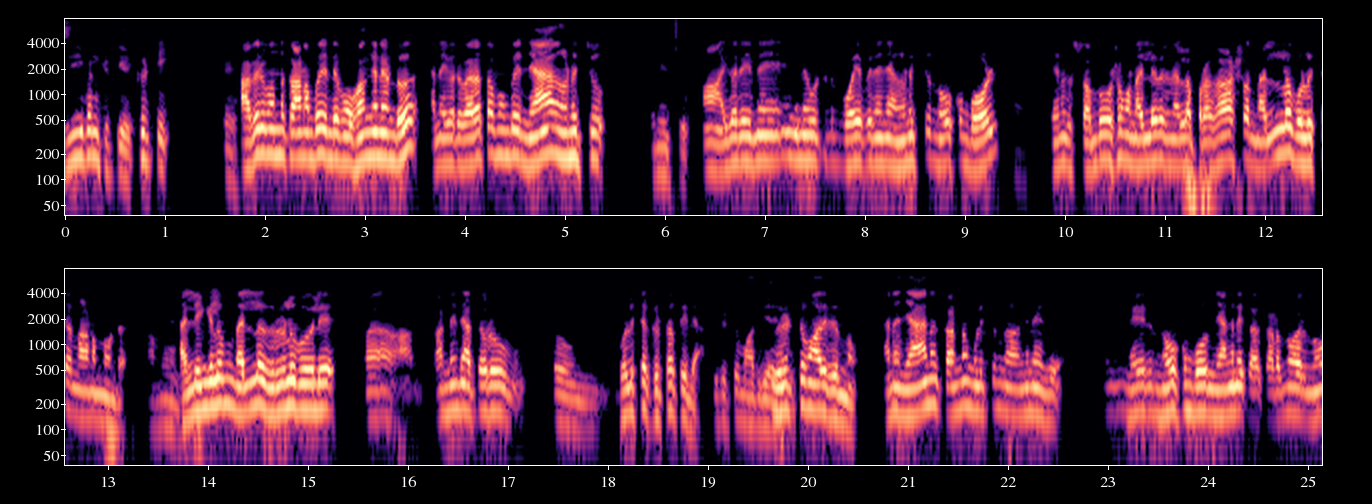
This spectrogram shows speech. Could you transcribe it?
ജീവൻ കിട്ടി. കിട്ടി. അവർ വന്ന് കാണുമ്പോൾ എന്റെ മുഖം ഇങ്ങനെ ഉണ്ട് എന്നെ ഇവർ വരത്ത മുമ്പേ ഞാൻ എണിച്ചു. എണീച്ചു. ആ ഇവരെ ഇന്നെ ഇങ്ങനെ വിട്ടിട്ട് പോയ പിന്നെ ഞാൻ എണിച്ചു നോക്കുമ്പോൾ എനിക്ക് സന്തോഷമാണ് നല്ലവർ നല്ല പ്രകാശം നല്ല വെളിച്ചം കാണുന്നുണ്ട്. അല്ലെങ്കിലും നല്ല ഇരുൾ പോലെ കണ്ണിനകത്തൊരു വെളിച്ചം കിട്ടത്തില്ല. ഇരുട്ട് മാതിരി ഇരുട്ട് മാതിരി ഇരുന്നു അങ്ങനെ ഞാൻ കണ്ണും വിളിക്കുന്ന അങ്ങനെ നേരെ നോക്കുമ്പോൾ ഞാൻ അങ്ങനെ കടന്നു വരുന്നു.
